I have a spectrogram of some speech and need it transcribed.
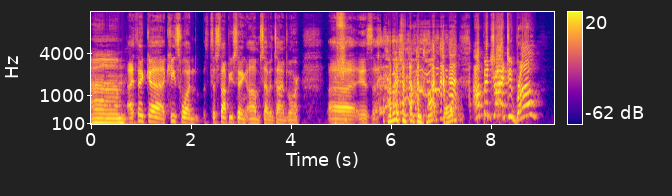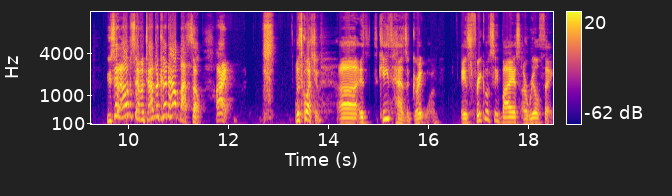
Um, I think uh, Keith's one to stop you saying um seven times more uh, is. how about you fucking talk, bro? I've been trying to, bro. You said um seven times. I couldn't help myself. All right. This question. Uh, Keith has a great one. Is frequency bias a real thing?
